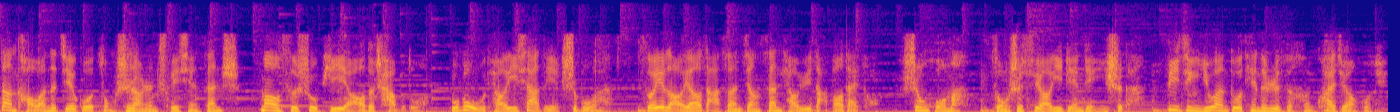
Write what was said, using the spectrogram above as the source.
但烤完的结果总是让人垂涎三尺。貌似树皮也熬得差不多，不过五条一下子也吃不完，所以老妖打算将三条鱼打包带走。生活嘛，总是需要一点点仪式感。毕竟一万多天的日子很快就要过去。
